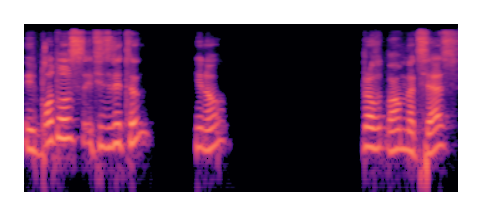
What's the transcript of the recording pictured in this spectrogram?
In bottles, it is written, you know, Prophet Muhammad says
